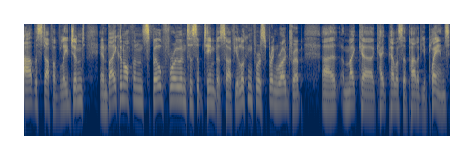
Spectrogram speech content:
are the stuff of legend, and they can often spill through into September. So if you're looking for a spring road trip, uh, make uh, Cape Palliser part of your plans.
